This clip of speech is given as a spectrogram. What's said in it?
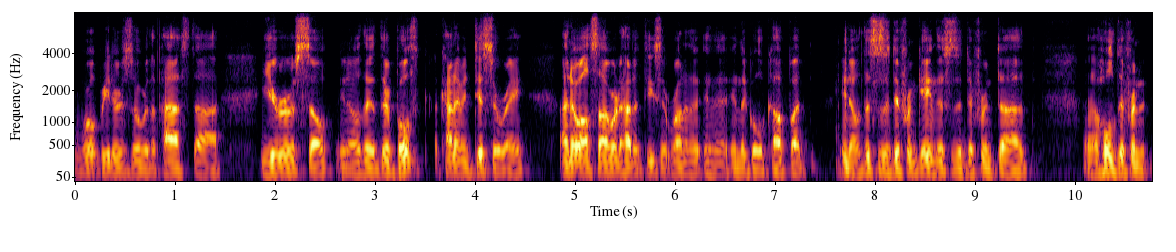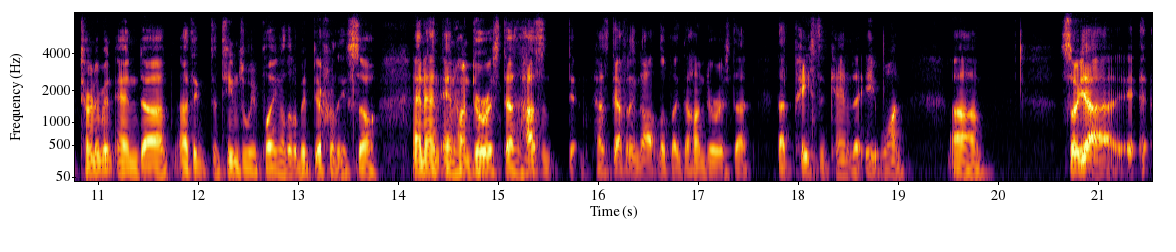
world beaters over the past uh, year or so. You know, they're, they're both kind of in disarray. I know El Salvador had a decent run in the, in the, in the Gold Cup, but you know, this is a different game. This is a different, uh, a whole different tournament, and uh, I think the teams will be playing a little bit differently. So, and and, and Honduras does, hasn't has definitely not looked like the Honduras that that pasted Canada eight one. Um, so yeah. It,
